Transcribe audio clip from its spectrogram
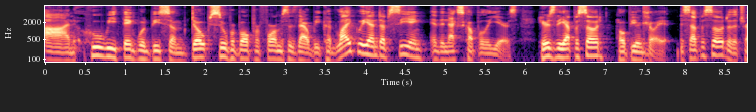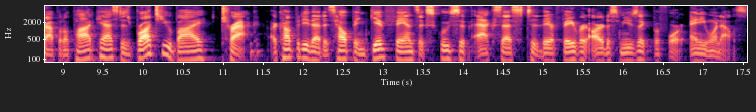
on who we think would be some dope Super Bowl performances that we could likely end up seeing in the next couple of years. Here's the episode. Hope you enjoy it. This episode of the Trapital Podcast is brought to you by Track, a company that is helping give fans exclusive access to their favorite artist music before anyone else.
